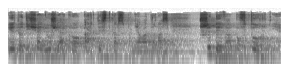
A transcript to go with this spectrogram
i to dzisiaj już jako artystka wspaniała do nas przybywa powtórnie.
